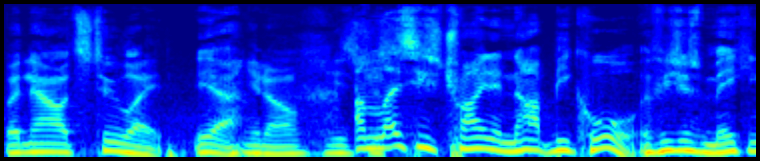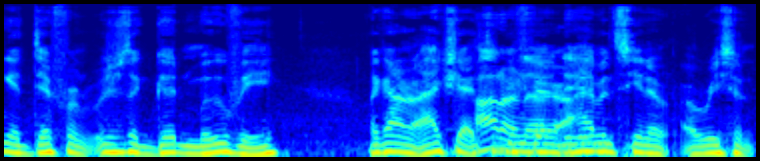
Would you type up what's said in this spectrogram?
but now it's too late. Yeah, You know, he's unless just, he's trying to not be cool. If he's just making a different, just a good movie. Like I don't know. Actually, to I don't know, fair, I haven't seen a, a recent.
